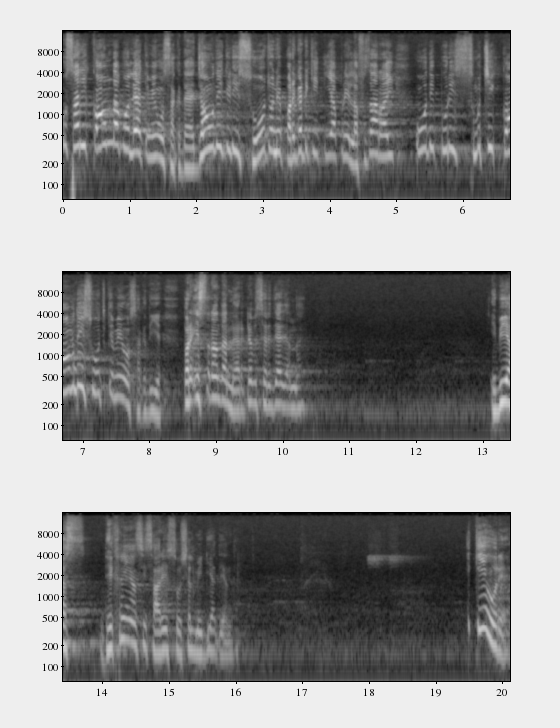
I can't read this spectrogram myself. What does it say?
ਉਹ ਸਾਰੀ ਕੌਮ ਦਾ ਬੋਲਿਆ ਕਿਵੇਂ ਹੋ ਸਕਦਾ ਹੈ? ਜਾਂ ਉਹਦੀ ਜਿਹੜੀ ਸੋਚ ਉਹਨੇ ਪ੍ਰਗਟ ਕੀਤੀ ਹੈ, ਆਪਣੇ ਲਫ਼ਜ਼ਾਂ ਰਾਹੀਂ, ਉਹਦੀ ਪੂਰੀ ਸਮੁੱਚੀ ਕੌਮ ਦੀ ਸੋਚ ਕਿਵੇਂ ਹੋ ਸਕਦੀ ਹੈ? ਪਰ ਇਸ ਤਰ੍ਹਾਂ ਦਾ ਨੈਰੇਟਿਵ ਸਿਰਜਿਆ ਜਾਂਦਾ ਹੈ। ਇਹ ਵੀ ਅਸ ਦੇਖ ਰਹੇ ਹਾਂ ਅਸੀਂ ਸਾਰੇ ਸੋਸ਼ਲ ਮੀਡੀਆ ਦੇ ਅੰਦਰ ਇਹ ਕੀ ਹੋ ਰਿਹਾ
